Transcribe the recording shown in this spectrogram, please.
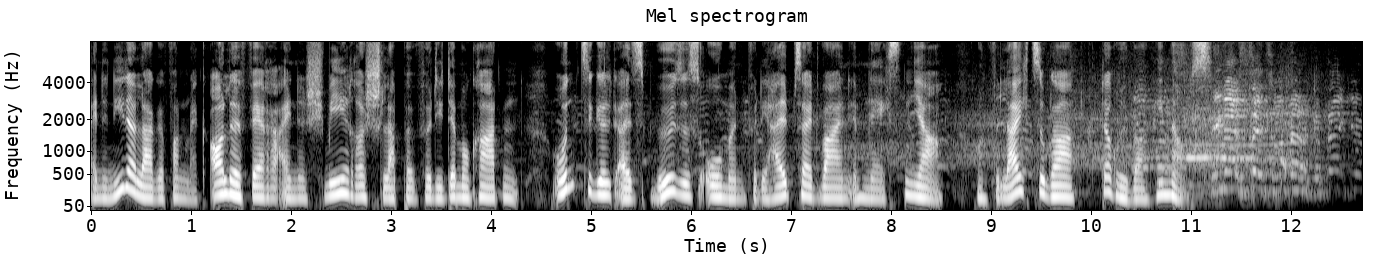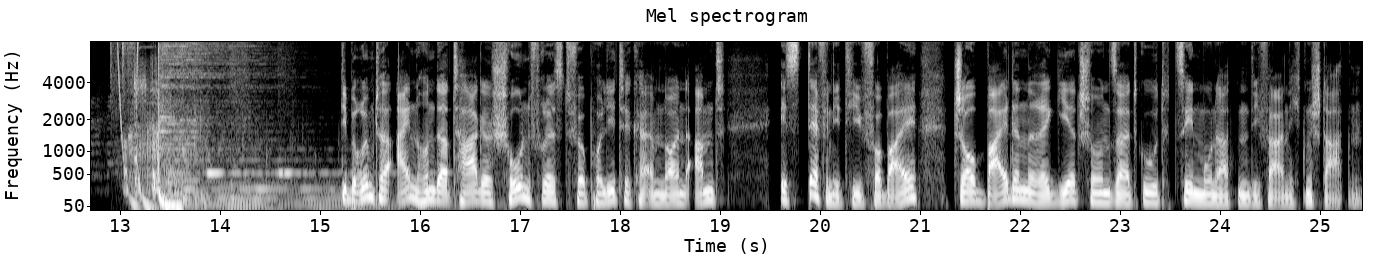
Eine Niederlage von McAuliffe wäre eine schwere Schlappe für die Demokraten. Und sie gilt als böses Omen für die Halbzeitwahlen im nächsten Jahr. Und vielleicht sogar darüber hinaus. Die berühmte 100 Tage Schonfrist für Politiker im neuen Amt ist definitiv vorbei. Joe Biden regiert schon seit gut zehn Monaten die Vereinigten Staaten.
